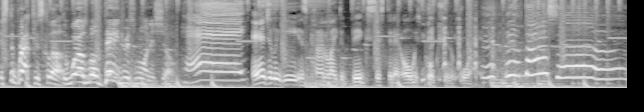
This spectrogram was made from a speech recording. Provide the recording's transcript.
It's the Breakfast Club, the world's most dangerous morning show. Hey! Angela Yee is kind of like the big sister that always pokes you in the forehead.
